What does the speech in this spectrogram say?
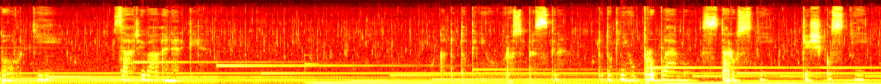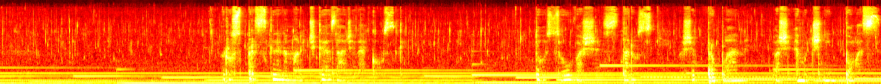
pohltí zářivá energie. A tuto knihu rozprskne, tuto knihu problémů, starostí, těžkostí, rozprskne na maličké zářivé. To jsou vaše starosti, vaše problémy, vaše emoční bolest.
